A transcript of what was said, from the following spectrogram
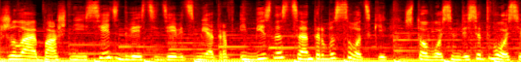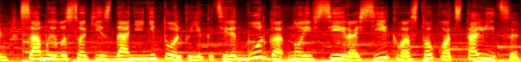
Жилая башня и сеть 209 метров и бизнес-центр Высоцкий 188. Самые высокие здания не только Екатеринбурга, но и всей России к востоку от столицы.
